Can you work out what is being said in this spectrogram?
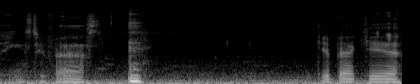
Dang, he's too fast. Get back here.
